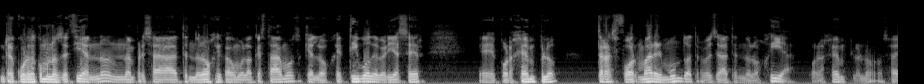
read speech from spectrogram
recuerdo como nos decían, ¿no? En una empresa tecnológica como la que estábamos, que el objetivo debería ser, eh, por ejemplo, transformar el mundo a través de la tecnología, por ejemplo, ¿no? O sea,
